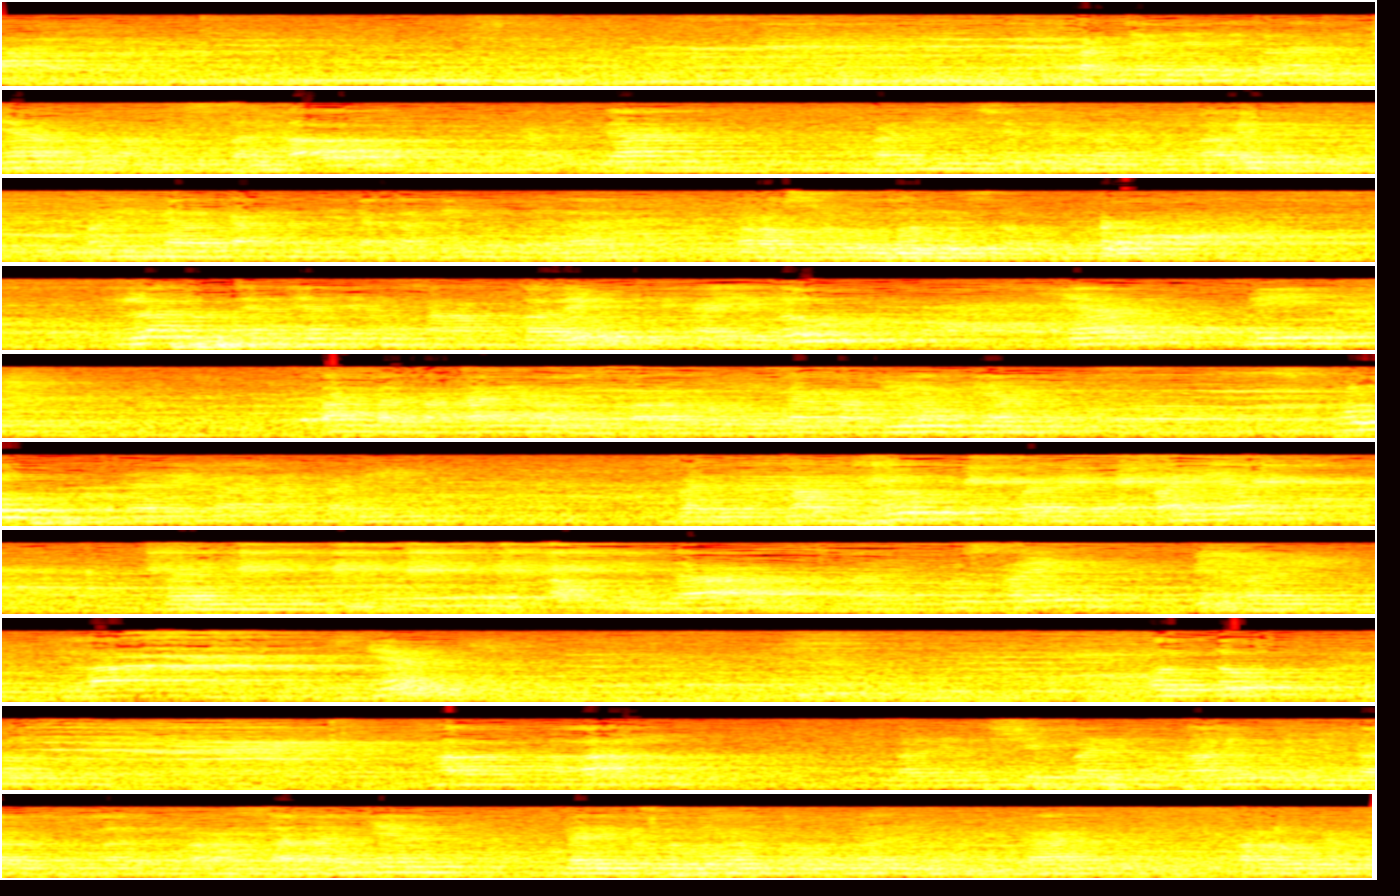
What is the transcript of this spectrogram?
perjanjian itu nantinya otomatis batal ketika Bani Hashim dan Bani Muttalib meninggalkan dan tidak lagi membela Rasulullah SAW. Inilah perjanjian yang sangat baik ketika itu yang ditandatangani oleh para pemuka kabilah yang sepuluh dari kalangan Bani Bani Maksud, Bani Umayyah, Bani Abdillah, Bani Kusai, Bani Kilab dan seterusnya untuk menghalang-halangi Bani Hashim, Bani Muttalib dan juga Rasulullah dan para sahabatnya dari kebutuhan-kebutuhan yang mereka perlukan.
